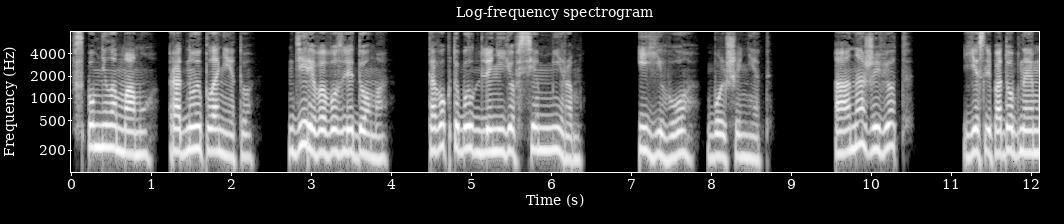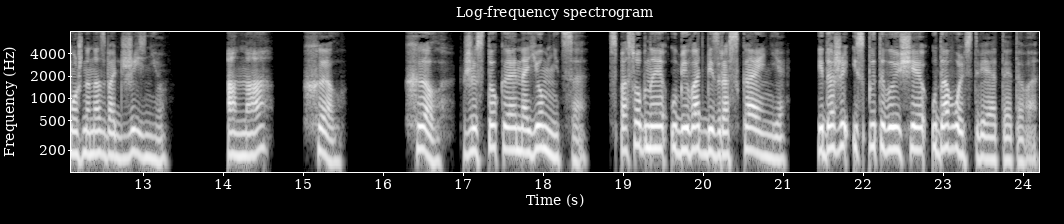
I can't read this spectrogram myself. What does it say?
Вспомнила маму, родную планету, дерево возле дома, того, кто был для нее всем миром, и его больше нет. А она живет, если подобное можно назвать жизнью. Она — Хел. Хел — жестокая наемница, способная убивать без раскаяния и даже испытывающая удовольствие от этого.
